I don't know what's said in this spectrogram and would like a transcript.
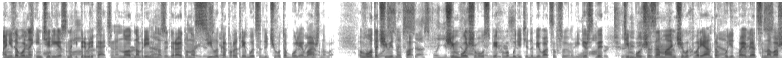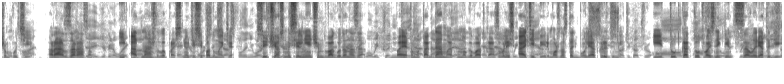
Они довольно интересны и привлекательны, но одновременно забирают у нас силы, которые требуются для чего-то более важного. Вот очевидный факт. Чем большего успеха вы будете добиваться в своем лидерстве, тем больше заманчивых вариантов будет появляться на вашем пути, раз за разом. И однажды вы проснетесь и подумаете, сейчас мы сильнее, чем два года назад. Поэтому тогда мы от многого отказывались, а теперь можно стать более открытыми. И тут как тут возникнет целый ряд идей.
